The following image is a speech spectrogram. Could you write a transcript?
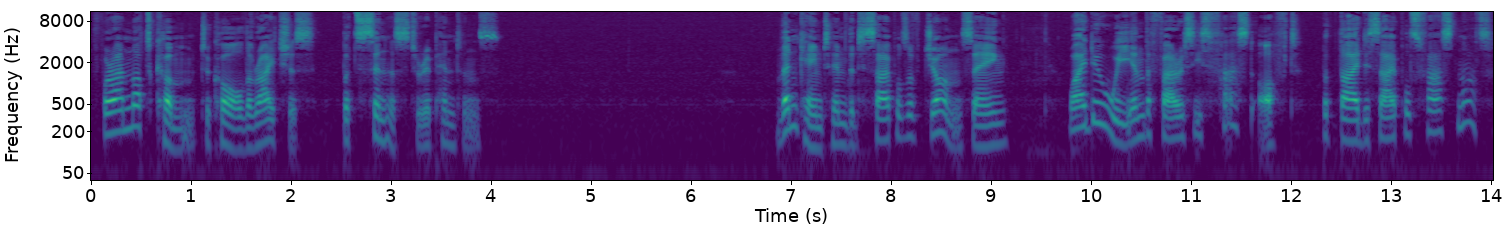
For I am not come to call the righteous, but sinners to repentance. Then came to him the disciples of John, saying, Why do we and the Pharisees fast oft, but thy disciples fast not.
